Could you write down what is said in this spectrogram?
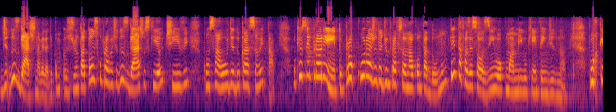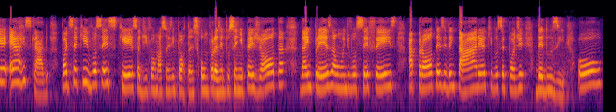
De, dos gastos, na verdade. Juntar todos os comprovantes dos gastos que eu tive com saúde, educação e tal. O que eu sempre oriento, procura a ajuda de um profissional contador. Não tenta fazer sozinho ou com um amigo que é entendido, não. Porque é arriscado. Pode ser que você esqueça de informações importantes, como, por exemplo, o CNPJ da empresa onde você fez a prótese dentária que você pode deduzir ou,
